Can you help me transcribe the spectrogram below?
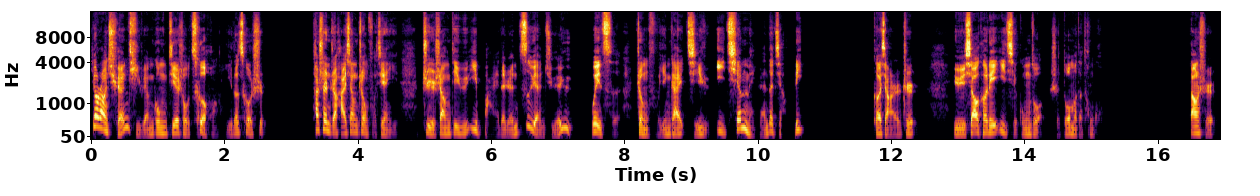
要让全体员工接受测谎仪的测试。他甚至还向政府建议，智商低于一百的人自愿绝育，为此政府应该给予一千美元的奖励。可想而知，与肖克利一起工作是多么的痛苦。当时，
